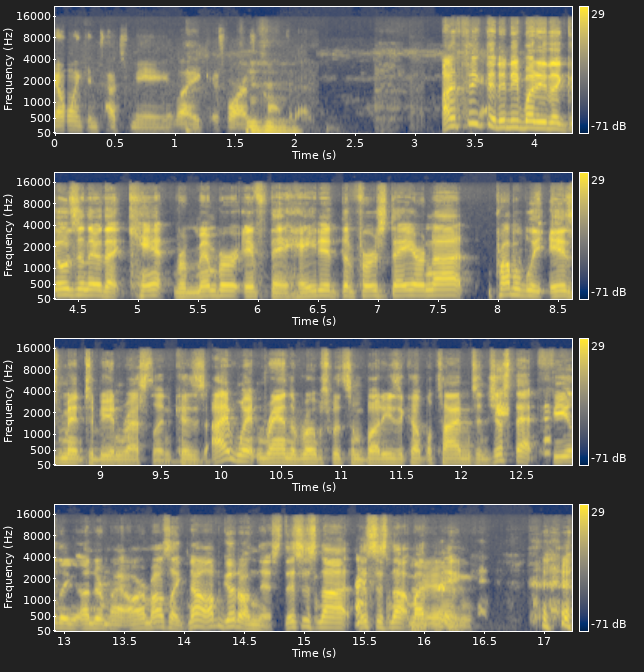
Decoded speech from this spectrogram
no one can touch me like as far as mm-hmm. confidence I think that anybody that goes in there that can't remember if they hated the first day or not probably is meant to be in wrestling. Because I went and ran the ropes with some buddies a couple times, and just that feeling under my arm, I was like, "No, I'm good on this. This is not. This is not my yeah. thing." Honestly,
